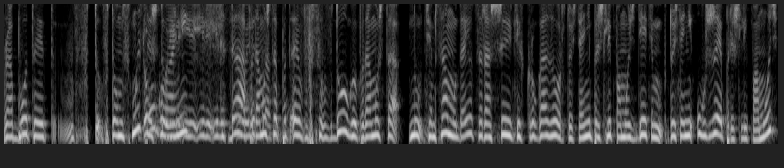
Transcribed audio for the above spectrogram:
работает в, в том смысле, долгую что они... Или, или, или да, или потому сразу? что э, в, в долгую, потому что ну, тем самым удается расширить их кругозор. То есть они пришли помочь детям, то есть они уже пришли помочь,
